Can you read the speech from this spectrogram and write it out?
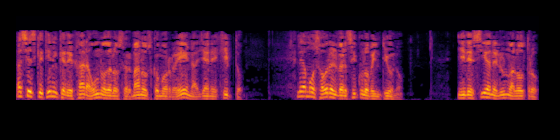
así es que tienen que dejar a uno de los hermanos como rehén allá en Egipto. Leamos ahora el versículo 21. Y decían el uno al otro,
